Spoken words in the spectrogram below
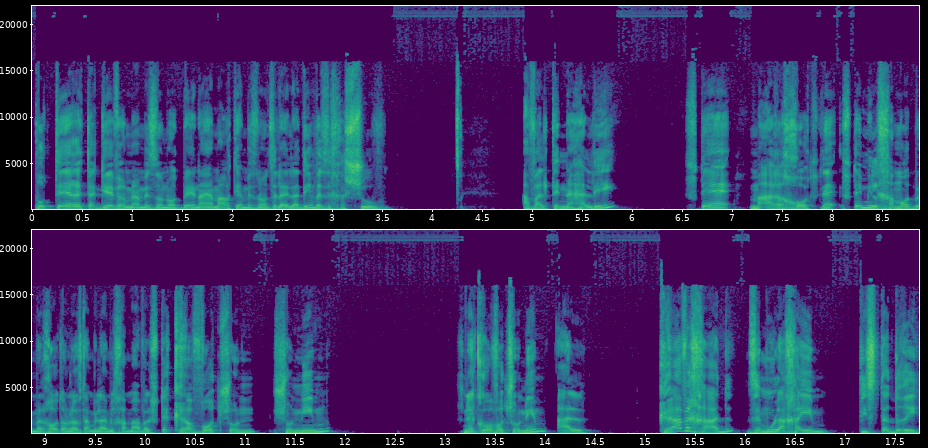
פוטר את הגבר מהמזונות. בעיניי אמרתי, המזונות זה לילדים וזה חשוב. אבל תנהלי שתי מערכות, שתי, שתי מלחמות במרכאות, אני לא אוהב את המילה מלחמה, אבל שתי קרבות שונ, שונים, שני קרבות שונים על קרב אחד זה מול החיים, תסתדרי,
